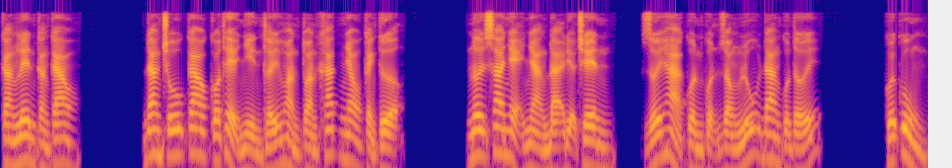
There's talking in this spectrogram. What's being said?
Càng lên càng cao. Đang chỗ cao có thể nhìn thấy hoàn toàn khác nhau cảnh tượng. Nơi xa nhẹ nhàng đại địa trên, giới hà quần quận dòng lũ đang cuốn tới. Cuối cùng,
